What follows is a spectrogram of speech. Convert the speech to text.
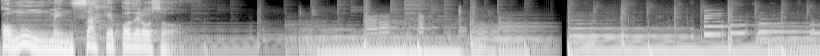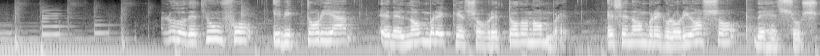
con un mensaje poderoso. De triunfo y victoria en el nombre que sobre todo nombre, ese nombre glorioso de Jesús.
